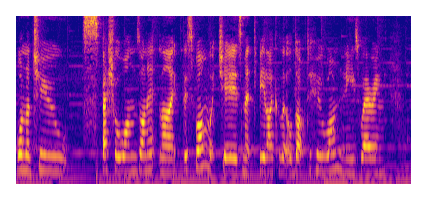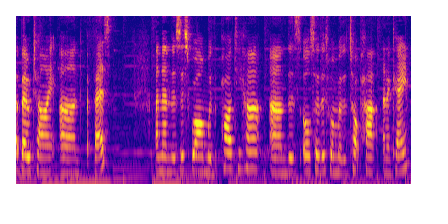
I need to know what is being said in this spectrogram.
one or two special ones on it like this one which is meant to be like a little Doctor Who one and he's wearing a bow tie and a fez. And then there's this one with a party hat and there's also this one with a top hat and a cane.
